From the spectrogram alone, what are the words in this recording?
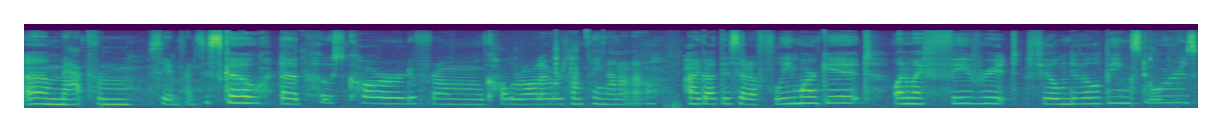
A map from San Francisco. A postcard from Colorado or something, I don't know. I got this at a flea market. One of my favorite film developing stores.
